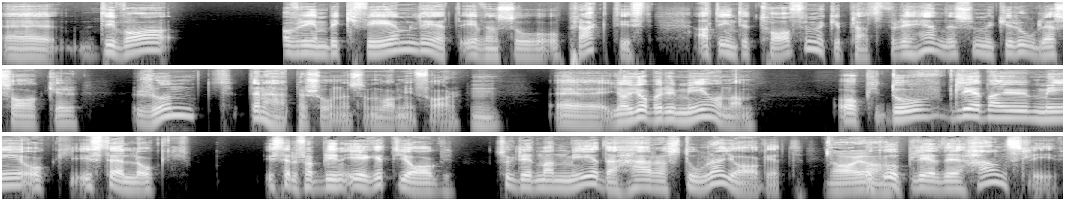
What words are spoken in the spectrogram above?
Eh, det var av ren bekvämlighet även så och praktiskt att inte ta för mycket plats för det hände så mycket roliga saker runt den här personen som var min far. Mm. Eh, jag jobbade ju med honom och då gled man ju med och istället, och istället för att bli en eget jag så gled man med det här stora jaget Ja, ja. och upplevde hans liv.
